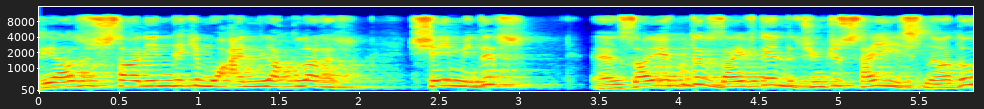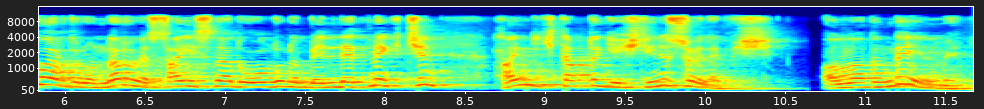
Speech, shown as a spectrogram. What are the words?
Riyazu Salihindeki muallaklar şey midir? E, zayıf mıdır? Zayıf değildir. Çünkü sayı isnadı vardır onlar ve sayı isnadı olduğunu belli etmek için hangi kitapta geçtiğini söylemiş. Anladın değil mi?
